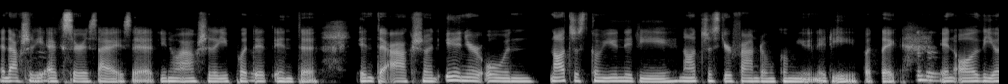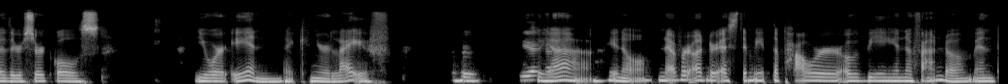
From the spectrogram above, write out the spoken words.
and actually Mhm. exercise it you know actually put it into into action in your own not just community not just your fandom community but like Mhm. in all the other circles you're in like in your life yeah so yeah you know never underestimate the power of being in a fandom and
